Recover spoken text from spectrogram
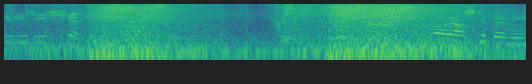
Keep using his shit. Oh, that was stupid of me.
